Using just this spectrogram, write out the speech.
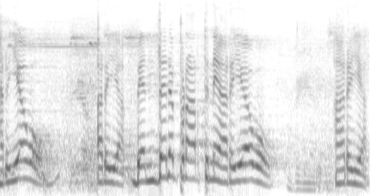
അറിയാവോ? അറിയാം. ബന്ധന പ്രാർത്ഥന അറിയാവോ? അറിയാം.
